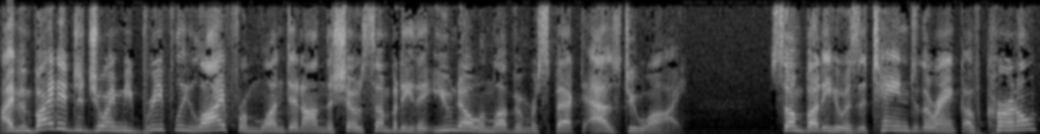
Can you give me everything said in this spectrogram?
I've invited to join me briefly live from London on the show somebody that you know and love and respect, as do I. Somebody who has attained the rank of colonel,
